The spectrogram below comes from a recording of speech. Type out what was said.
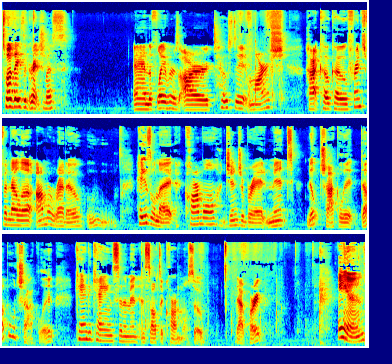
12 Days of Grinchmas. And the flavors are toasted marsh, hot cocoa, French vanilla, amaretto, ooh, hazelnut, caramel, gingerbread, mint, milk chocolate, double chocolate, candy cane, cinnamon, and salted caramel. So that part. And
